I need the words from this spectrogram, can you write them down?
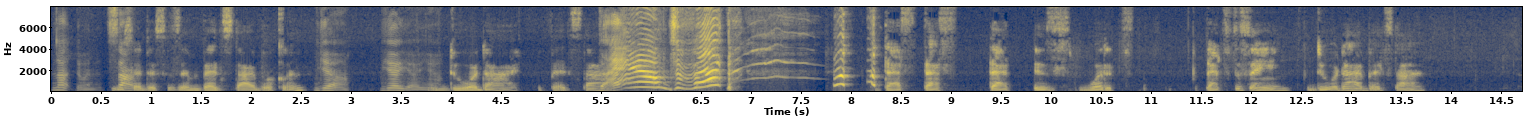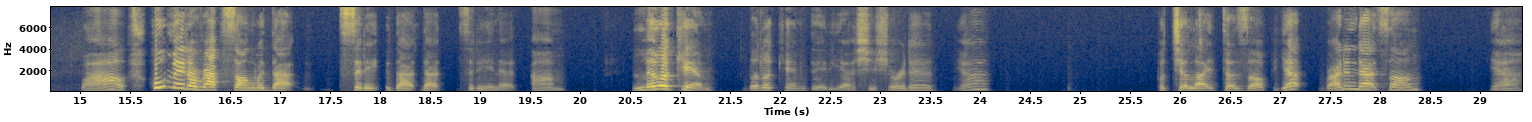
Not doing it. You Sorry. said this is in Bed-Stuy, Brooklyn. Yeah. Yeah, yeah, yeah. Do or die, Bed-Stuy. Damn, Javette! That's that's that is what it's. That's the same. Do or die, Bed-Stuy. Wow. Who made a rap song with that city that that city in it? Um Lil' Kim. Lil' Kim did. Yeah, she sure did. Yeah. Put your lighters up. Yep, right in that song. Yeah.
